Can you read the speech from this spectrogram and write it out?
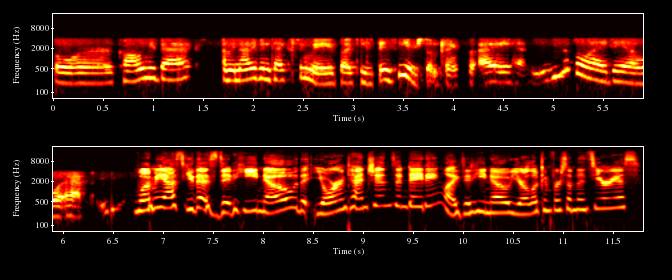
or calling me back. I mean, not even texting me. It's like he's busy or something. So I have no idea what happened. Let me ask you this: Did he know that your intentions in dating? Like, did he know you're looking for something serious?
